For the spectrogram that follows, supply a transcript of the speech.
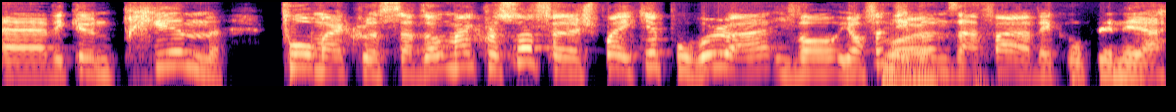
euh, avec une prime pour Microsoft. Donc, Microsoft, euh, je suis pas inquiet pour eux. Hein, ils, vont, ils ont fait des bonnes affaires avec OpenAI.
